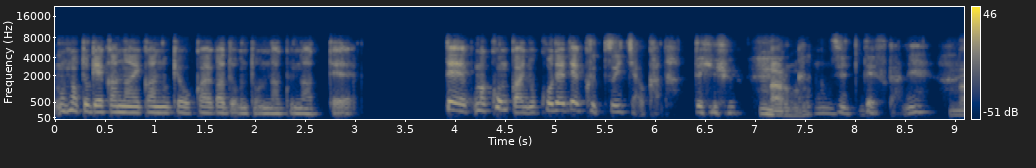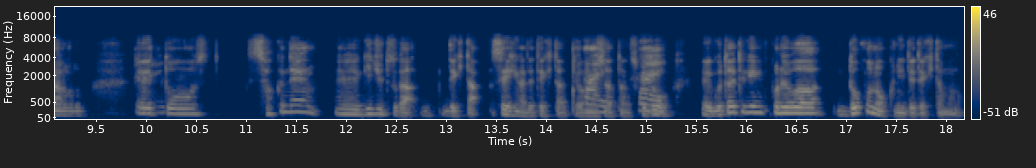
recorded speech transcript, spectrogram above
もう本当外科内科の境界がどんどんなくなってで、まあ、今回のこれでくっついちゃうかなっていう感じですかね。なるほど。えっ、ー、と、はい、昨年、えー、技術ができた、製品が出てきたっていう話だったんですけど、はい。はい、え具体的にこれはどこの国でできたもの？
